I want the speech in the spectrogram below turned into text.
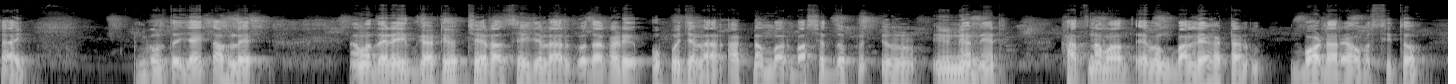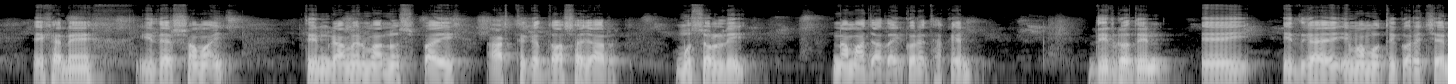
চাই, বলতে যাই, তাহলে আমাদের ঈদগাহটি হচ্ছে রাজশাহী জেলার গোদাগাড়ি উপজেলার আট নম্বর বাসেদ্দপুর ইউনিয়নের হাতনাবাদ এবং বালিয়াঘাটার বর্ডারে অবস্থিত। এখানে ঈদের সময় তিন গ্রামের মানুষ প্রায় আট থেকে দশ হাজার মুসল্লি নামাজ আদায় করে থাকেন। দীর্ঘদিন এই ঈদগাহে ইমামতি করেছেন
